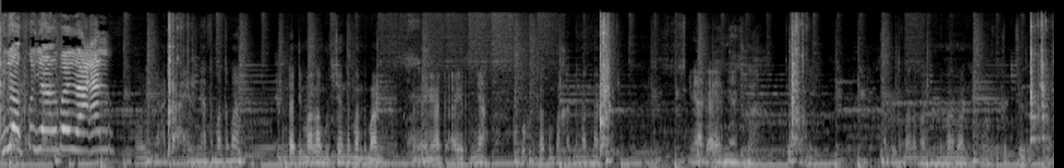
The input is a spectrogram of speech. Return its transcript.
Iya aku yang oh ini ada airnya teman-teman. Ini tadi malam hujan teman-teman. Makanya ini ada airnya. Uh kita tumpahkan teman-teman. Ini ada airnya juga. Kayak gini. Ambil teman-teman teman-teman. Oh ini kecil teman-teman.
